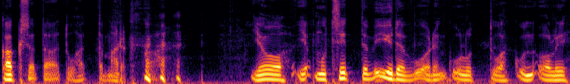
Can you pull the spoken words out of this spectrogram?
200 eh, 000 markkaa. Joo, mutta sitten viiden vuoden kuluttua, kun oli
